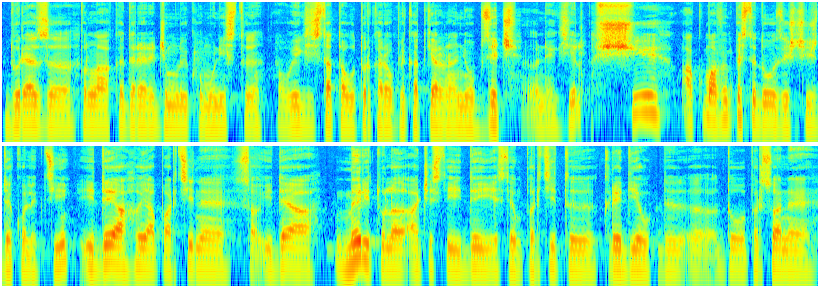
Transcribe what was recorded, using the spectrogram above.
durează până la căderea regimului comunist. Au existat autori care au plecat chiar în anii 80 în exil și acum avem peste 25 de colecții. Ideea îi aparține sau ideea, meritul acestei idei este împărțit, cred eu, de uh, două persoane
